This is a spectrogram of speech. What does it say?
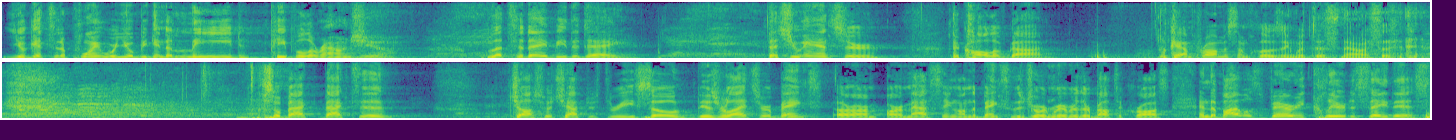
you'll get to the point where you'll begin to lead people around you. Let today be the day that you answer the call of God. Okay, I promise I'm closing with this now. so back, back to Joshua chapter 3. So the Israelites are, banked, are, are amassing on the banks of the Jordan River. They're about to cross. And the Bible's very clear to say this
